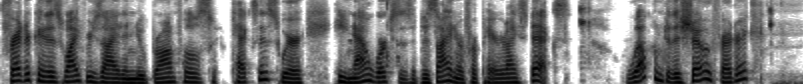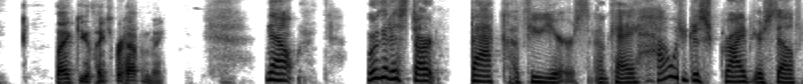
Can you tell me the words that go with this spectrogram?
Frederick and his wife reside in New Braunfels, Texas, where he now works as a designer for Paradise Decks. Welcome to the show, Frederick. Thank you. Thank you for having me. Now, we're going to start back a few years, okay? How would you describe yourself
